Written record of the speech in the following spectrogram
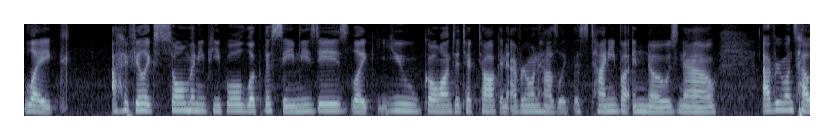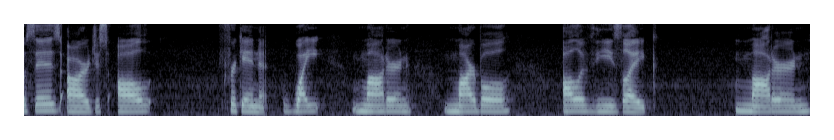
Like, I feel like so many people look the same these days. Like, you go onto TikTok and everyone has like this tiny button nose now. Everyone's houses are just all freaking white, modern, marble all of these like modern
